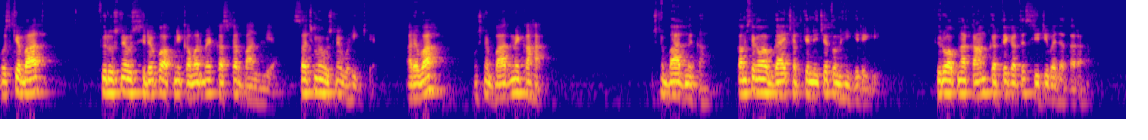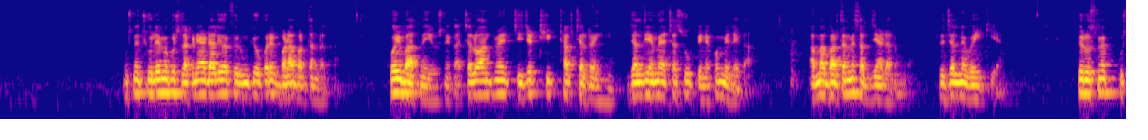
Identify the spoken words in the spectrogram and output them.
उसके बाद फिर उसने उस सिरे को अपनी कमर में कसकर बाँध लिया। सच में उसने वही किया। अरे वाह! उसने बाद में कहा। उसने बाद में कहा। कम से कम अब गाय छत के नीचे तो नहीं गिरेगी। फिर वो अपना काम करते करते सीटी बजाता रहा। उसने चूल्हे में कुछ लकड़ियाँ डाली और फिर उनके ऊपर एक बड़ा बर्तन रखा। कोई बात नहीं, उसने कहा। चलो अंत में चीज़ें ठीक ठाक चल रही हैं। जल्दी हमें अच्छा सूप पीने को मिलेगा। अब मैं बर्तन में सब्ज़ियाँ डालूँगा। फ्रिजल ने वही किया। फिर उसमें कुछ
